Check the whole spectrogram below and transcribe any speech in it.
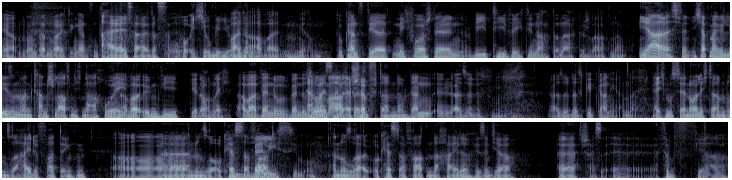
ja, und dann war ich den ganzen Tag Alter, das, oh, Junge, Junge. weiterarbeiten. Ja. Du kannst dir nicht vorstellen, wie tief ich die Nacht danach geschlafen habe. Ja, ich, find- ich habe mal gelesen, man kann Schlaf nicht nachholen, Nee. aber irgendwie, Geht auch nicht. Aber wenn du, wenn du ja, so im halt Arsch bist, erschöpft dann, ne? dann, äh, also das, also das geht gar nicht anders. Ja, ich musste ja neulich da an unsere Heidefahrt denken, äh, Ah, an unsere Orchesterfahrt, bellissimo. an unsere Orchesterfahrten nach Heide. Wir sind ja, äh, scheiße, äh, fünf Jahre,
